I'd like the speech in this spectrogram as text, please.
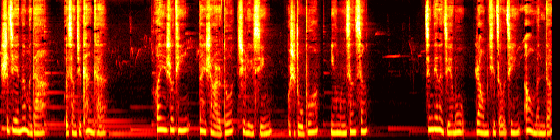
世界那么大，我想去看看。欢迎收听《带上耳朵去旅行》，我是主播柠檬香香。今天的节目，让我们一起走进澳门的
